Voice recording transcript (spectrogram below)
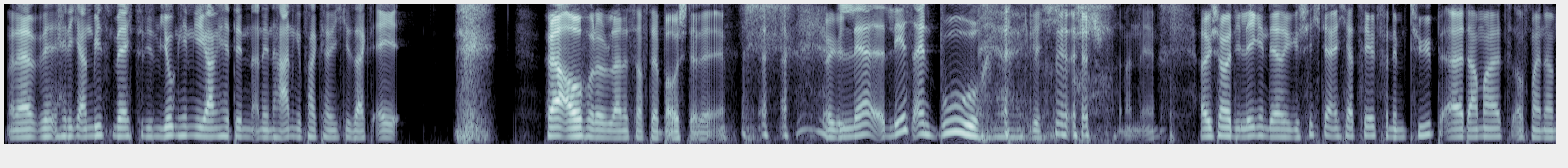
Und da hätte ich am liebsten, wäre ich zu diesem Jungen hingegangen, hätte ihn an den Haaren gepackt, hätte ich gesagt, ey, hör auf oder du landest auf der Baustelle, ey. Le les ein Buch. Ja, wirklich. Oh, Mann, ey. Habe ich schon mal die legendäre Geschichte eigentlich erzählt von dem Typ äh, damals auf meiner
